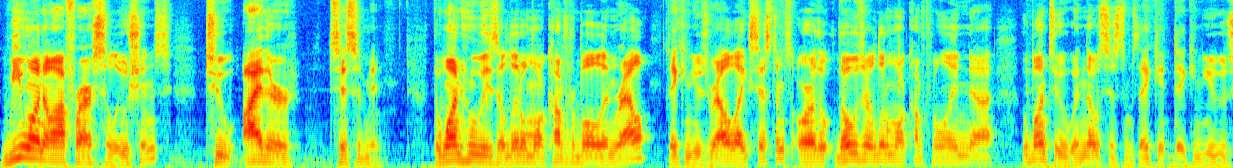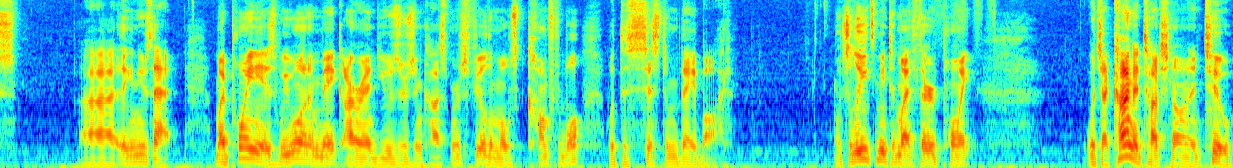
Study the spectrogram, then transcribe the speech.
we want to offer our solutions to either sysadmin. The one who is a little more comfortable in RHEL, they can use RHEL-like systems, or the, those are a little more comfortable in uh, Ubuntu and those systems, they can they can use uh, they can use that. My point is, we want to make our end users and customers feel the most comfortable with the system they bought. Which leads me to my third point which I kind of touched on in two,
